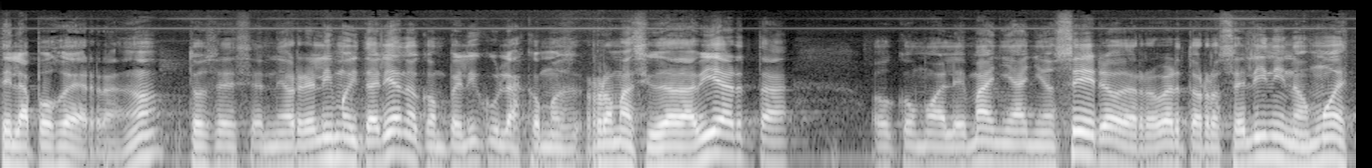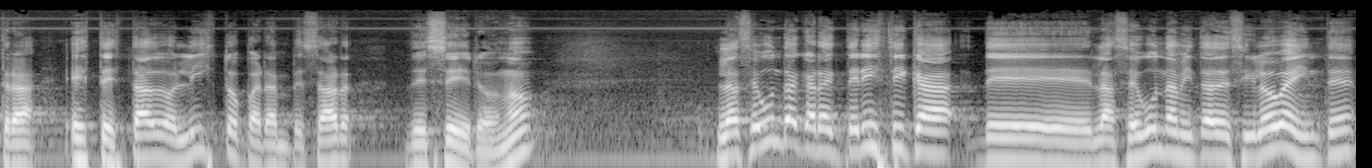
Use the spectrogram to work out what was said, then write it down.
la posguerra. ¿no? Entonces, el neorrealismo italiano con películas como Roma Ciudad Abierta o como Alemania Año Cero de Roberto Rossellini nos muestra este estado listo para empezar de cero. ¿no? La segunda característica de la segunda mitad del siglo XX,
